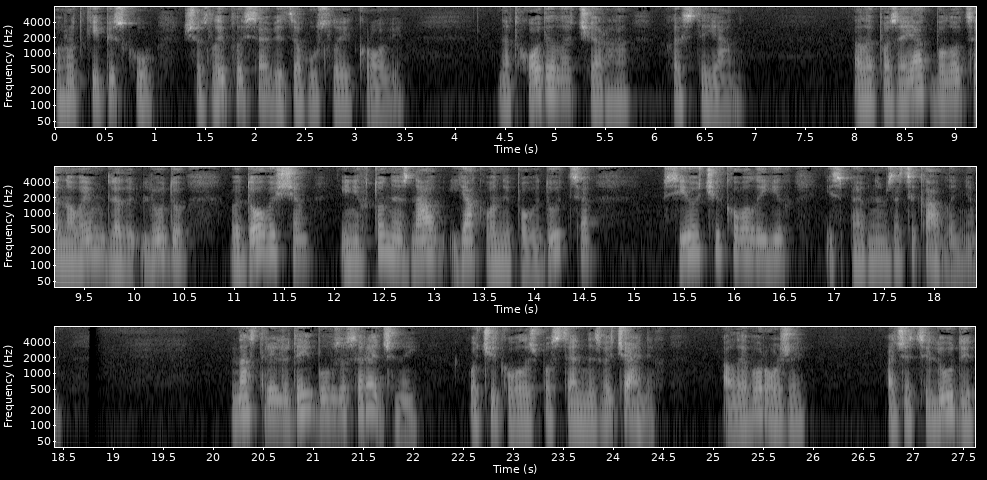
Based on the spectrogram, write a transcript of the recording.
грудки піску, що злиплися від загуслої крові. Надходила черга християн. Але позаяк було це новим для люду видовищем, і ніхто не знав, як вони поведуться, всі очікували їх із певним зацікавленням. Настрій людей був зосереджений, очікували ж по сцен незвичайних, але ворожий. Адже ці люди,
